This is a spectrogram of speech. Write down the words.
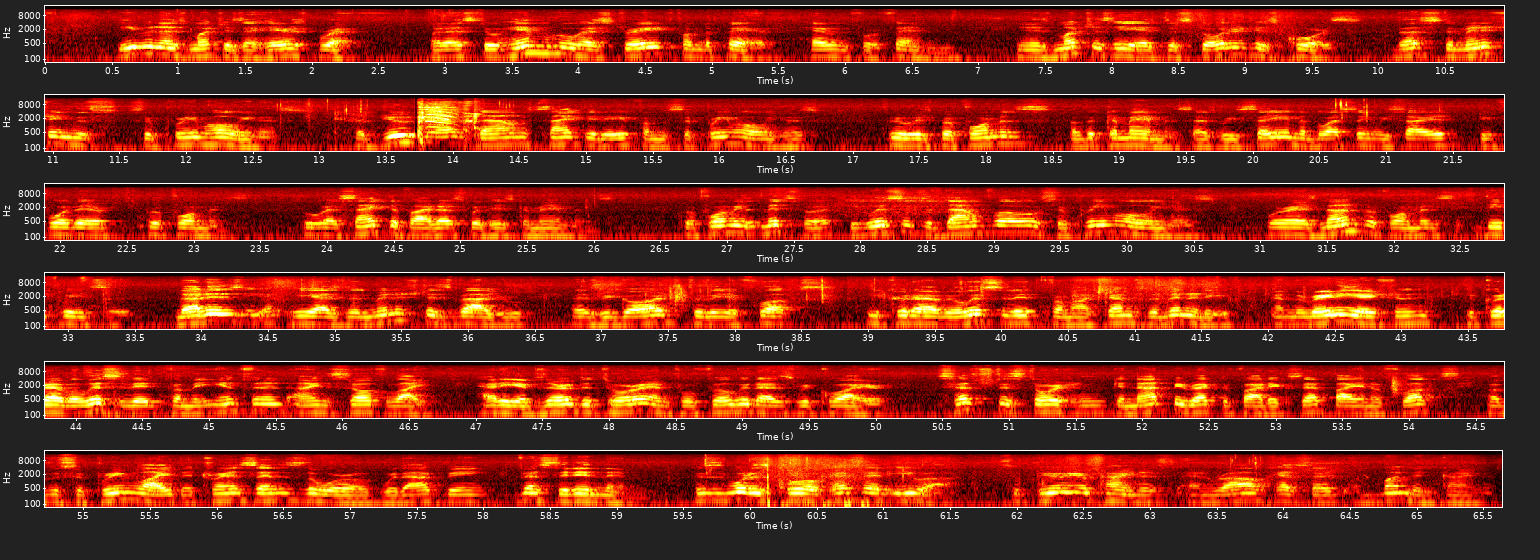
even as much as a hair's breadth. But as to him who has strayed from the path, heaven forfend, inasmuch as he has distorted his course, thus diminishing the supreme holiness, the Jew draws down sanctity from the supreme holiness through his performance of the commandments, as we say in the blessing recited before their performance, who has sanctified us with his commandments. Performing the mitzvah elicits a downflow of supreme holiness, whereas non-performance depletes it. That is, he has diminished its value as regards to the efflux he could have elicited from Hashem's divinity and the radiation he could have elicited from the infinite Ein Sof light had he observed the Torah and fulfilled it as required. Such distortion cannot be rectified except by an efflux of the supreme light that transcends the world without being vested in them. This is what is called Chesed Ilah, superior kindness, and Rav Chesed, abundant kindness.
